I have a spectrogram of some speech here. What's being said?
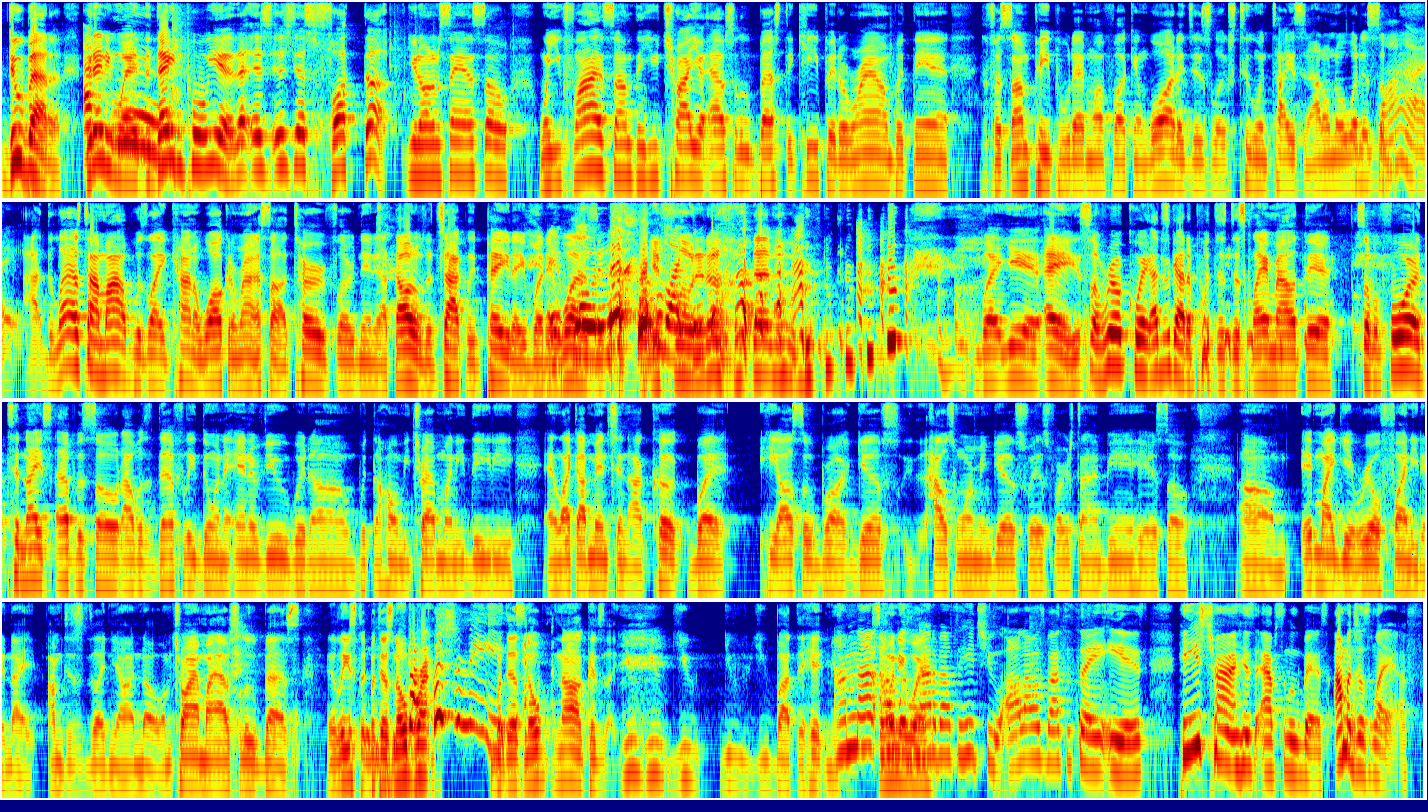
do better. But anyway, the dating pool, yeah, that is it's just fucked up. You know what I'm saying? So when you find something, you try your absolute best to keep it around, but then for some people, that motherfucking water just looks too enticing. I don't know what it's. Why? I, the last time I was like kind of walking around, I saw a turd floating in it. I thought it was a chocolate payday, but it, It wasn't. floated up It like floated this. up. That. But yeah, hey. So real quick, I just got to put this disclaimer out there. So before tonight's episode, I was definitely doing an interview with um with the homie Trap Money Didi, and like I mentioned, I cook, but he also brought gifts, housewarming gifts for his first time being here. So um, it might get real funny tonight. I'm just letting y'all know. I'm trying my absolute best. At least, but there's no Stop brand. pushing me. But there's no no, cause you you you you you about to hit me. I'm not. So I anyway, was not about to hit you. All I was about to say is he's trying his absolute best. I'ma just laugh.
